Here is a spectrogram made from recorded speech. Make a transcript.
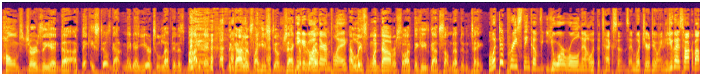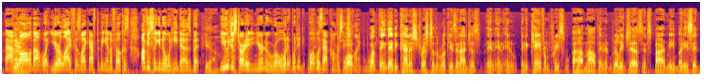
Holmes jersey, and uh, I think he still's got maybe a year or two left in his body. Man, the guy looks like he's still jacked He up. He could go out there and play. At least one down or so. I think he's got something left in the tank. What did Priest think of your role now with the Texans and what you're doing? Did you guys talk about that at all? About what your life is like after the NFL? Because obviously you know what he does, but Yeah. you just started in your new role. What, what did what was that conversation Well, like? one thing that he kind of stressed to the rookies, and I just and and, and, and it came from Priest's uh, mouth, and it really just inspired me. But he said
